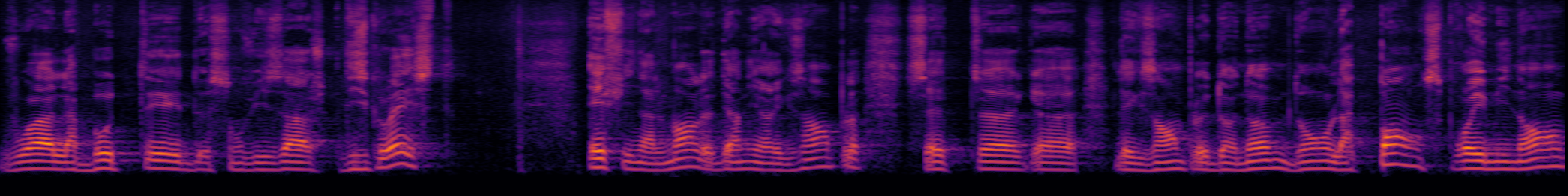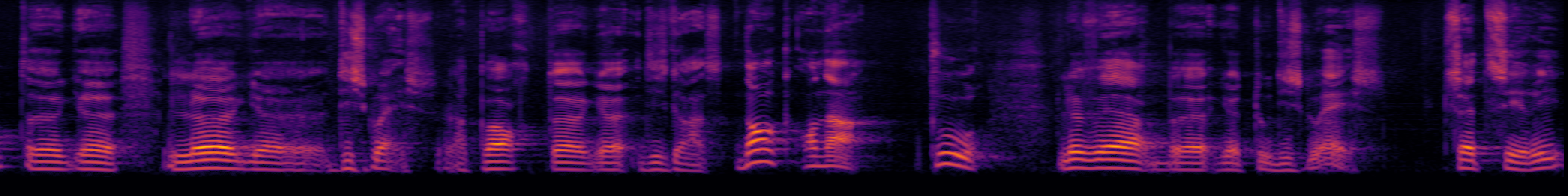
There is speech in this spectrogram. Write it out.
voit la beauté de son visage disgraced. Et finalement, le dernier exemple, c'est euh, l'exemple d'un homme dont la panse proéminente le disgrace, apporte disgrâce. Donc, on a pour le verbe to disgrace cette série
